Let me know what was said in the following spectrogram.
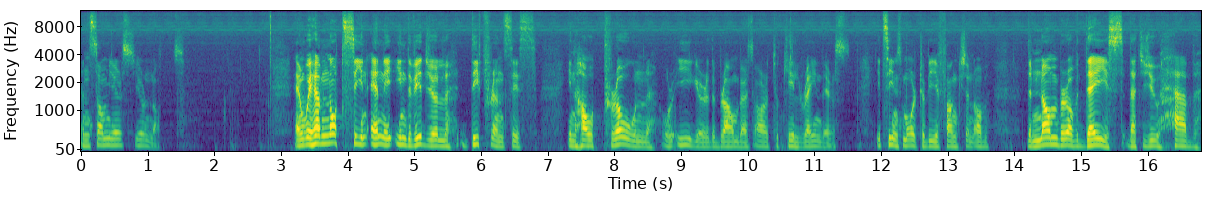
and some years you're not. And we have not seen any individual differences in how prone or eager the brown bears are to kill reindeers. It seems more to be a function of the number of days that you have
